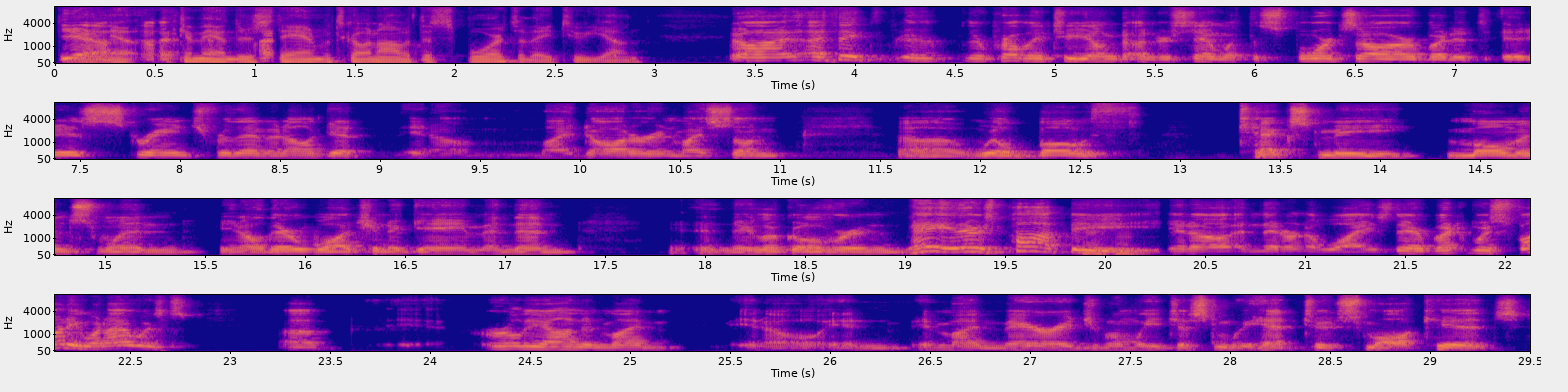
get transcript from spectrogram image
yeah know- I- can they understand what's going on with the sports? Are they too young Well, I, I think they're, they're probably too young to understand what the sports are, but it, it is strange for them. And I'll get, you know, my daughter and my son uh, will both text me moments when, you know, they're watching a game and then and they look over and, hey, there's Poppy, you know, and they don't know why he's there. But it was funny when I was uh, early on in my, you know, in, in my marriage when we just, we had two small kids,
